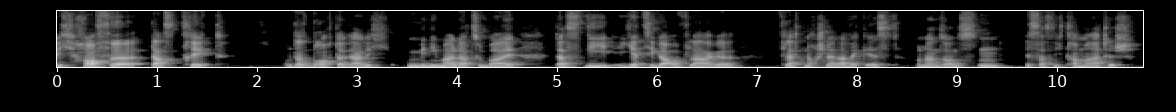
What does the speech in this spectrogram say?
Ich hoffe, das trägt, und das braucht er gar nicht, minimal dazu bei, dass die jetzige Auflage vielleicht noch schneller weg ist. Und ansonsten ist das nicht dramatisch.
